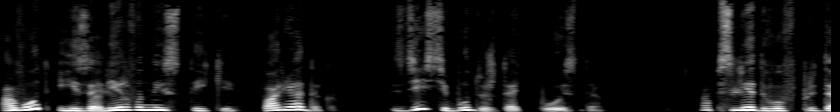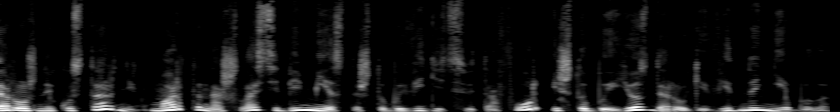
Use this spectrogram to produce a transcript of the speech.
А вот и изолированные стыки. Порядок. Здесь и буду ждать поезда. Обследовав придорожный кустарник, Марта нашла себе место, чтобы видеть светофор и чтобы ее с дороги видно не было.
